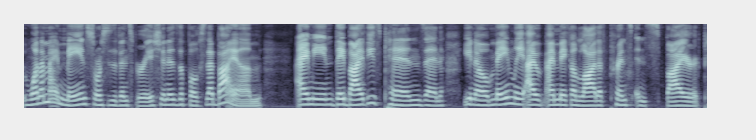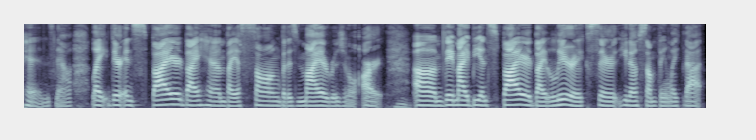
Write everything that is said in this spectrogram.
one of my main sources of inspiration is the folks that buy them. I mean, they buy these pins, and you know, mainly I, I make a lot of Prince inspired pins now. Like they're inspired by him by a song, but it's my original art. Mm. Um, they might be inspired by lyrics or you know something like that,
